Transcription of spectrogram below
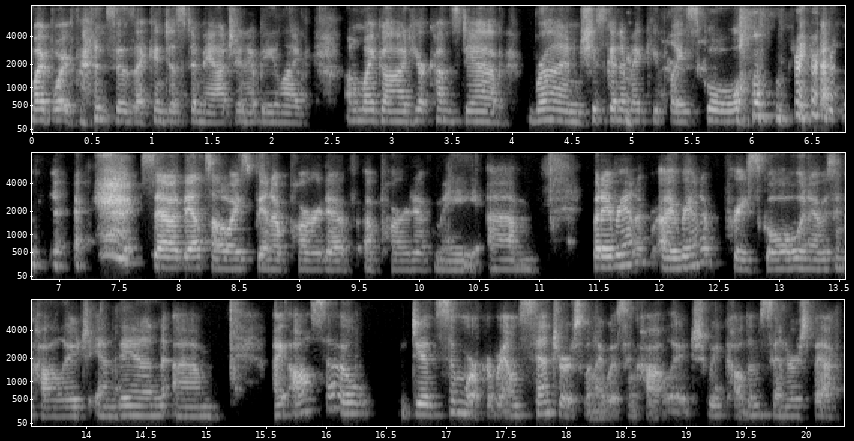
my boyfriend says, I can just imagine it be like, oh my God, here comes Deb, run, she's going to make you play school. so that's always been a part of a part of me. Um, but I ran a, I ran a preschool when I was in college. And then um, I also did some work around centers when I was in college. We called them centers back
